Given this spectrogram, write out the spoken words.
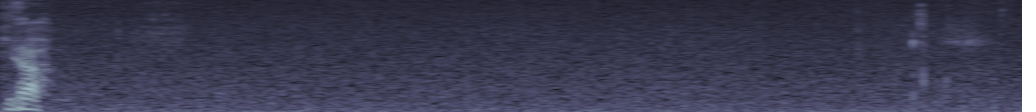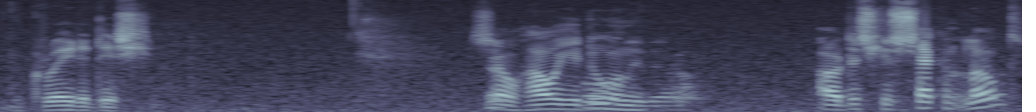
Yeah. Great addition. So, how are you Totally doing? there. Oh, this your second load?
